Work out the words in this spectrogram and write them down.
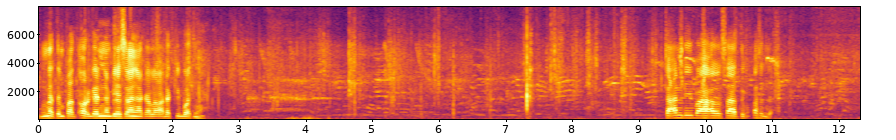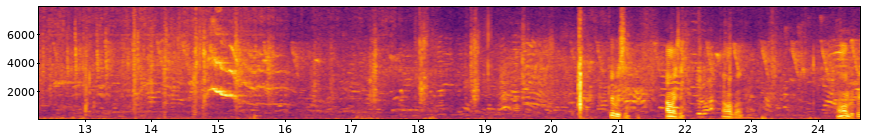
Ini tempat organnya biasanya kalau ada keyboardnya. Candi Bahal satu, pas enggak? Sih, ama sih, ama apa? Ama lupa,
